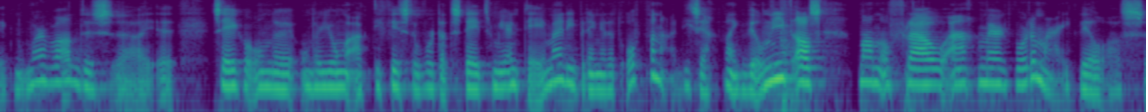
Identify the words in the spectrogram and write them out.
ik noem maar wat. Dus zeker onder, onder jonge activisten wordt dat steeds meer een thema. Die brengen dat op. Van, nou, die zeggen van ik wil niet als man of vrouw aangemerkt worden, maar ik wil als,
